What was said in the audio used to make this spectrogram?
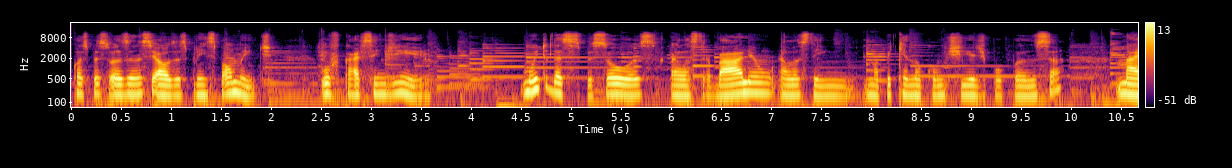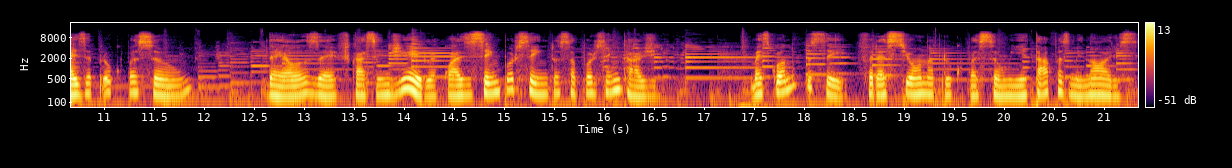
com as pessoas ansiosas, principalmente. Vou ficar sem dinheiro. Muitas dessas pessoas, elas trabalham, elas têm uma pequena quantia de poupança, mas a preocupação delas é ficar sem dinheiro, é quase 100% essa porcentagem. Mas quando você fraciona a preocupação em etapas menores,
